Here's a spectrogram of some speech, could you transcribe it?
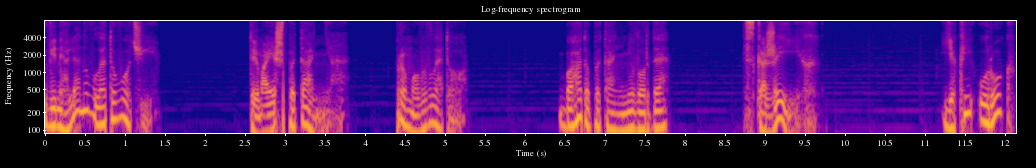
Він глянув лето в очі. Ти маєш питання, промовив лето. Багато питань, мілорде. Скажи їх. Який урок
